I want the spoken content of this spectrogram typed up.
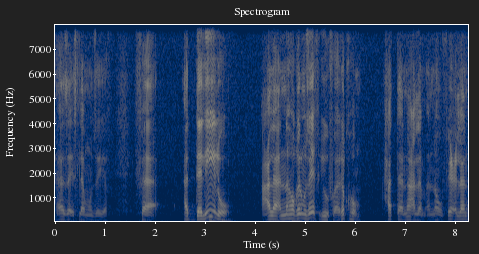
هذا إسلام مزيف. فالدليل على أنه غير مزيف يفارقهم حتى نعلم أنه فعلا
